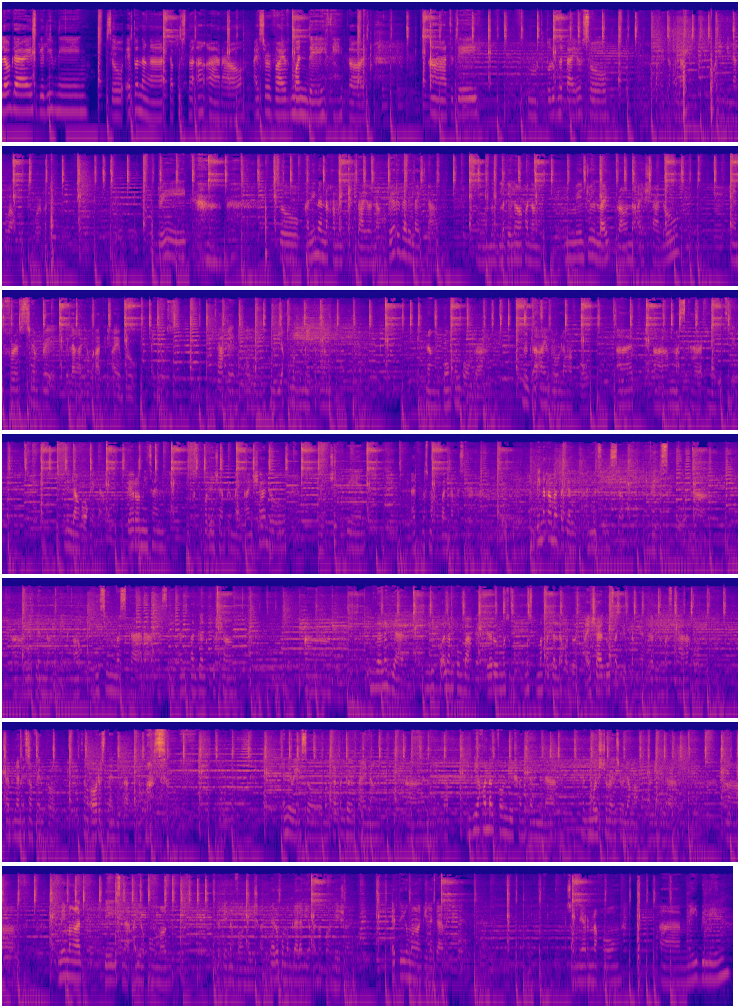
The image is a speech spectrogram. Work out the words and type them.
Hello guys, good evening. So, eto na nga, tapos na ang araw. I survived Monday, thank God. Uh, today, matutulog na tayo. So, mapakita ko lang kung anong ginagawa ko before Drake. so, kanina naka-makeup tayo ng very very light lang. So, naglagay lang ako ng medyo light brown na eyeshadow And first, syempre, kailangan yung ating eyebrow ayos. Sa akin, kung hindi ako mag-makeup ng ng bonggang-bongga, nag-eyebrow lang ako at uh, mascara and lipstick. Yun lang okay na. Pero minsan, gusto ko din syempre may eyeshadow, may cheek tint, at mas makapal na mascara. Ang pinakamatagal ayusin sa face ko na lagyan ng makeup. Is yung mascara. Kasi ang tagal ko siyang uh, nilalagyan. Hindi ko alam kung bakit pero mas, mas matagal ako doon. Eyeshadow saglit lang yan. Pero yung mascara ko sabi nga na isang friend ko isang oras na hindi tapos anyway so magtatanggal tayo ng uh, makeup. Hindi ako nag foundation kanina. Nag moisturizer lang ako kanina. Uh, may mga days na ayokong maglagay ng foundation. Pero kung maglalagay ako ng foundation, ito yung mga ginagamit ko. So, meron akong uh, Maybelline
